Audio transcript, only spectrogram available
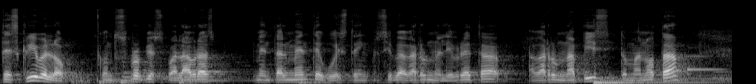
Descríbelo con tus propias palabras mentalmente o este, inclusive agarra una libreta, agarra un lápiz y toma nota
